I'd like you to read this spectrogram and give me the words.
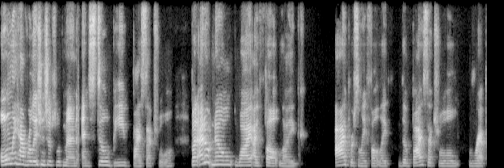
only have relationships with men and still be bisexual. But I don't know why I felt like I personally felt like the bisexual rep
